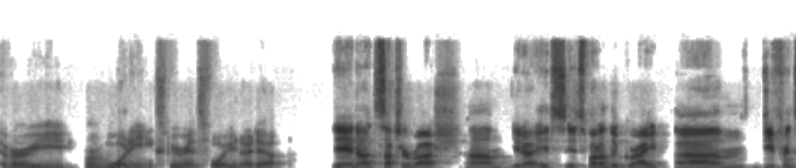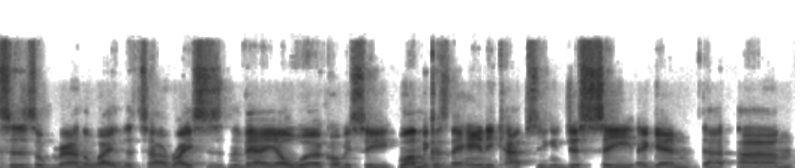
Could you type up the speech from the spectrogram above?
a very rewarding experience for you, no doubt. Yeah, no, it's such a rush. Um, you know, it's it's one of the great um, differences around the way that uh, races in the VAL work. Obviously, one because of the handicaps, you can just see again that um,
